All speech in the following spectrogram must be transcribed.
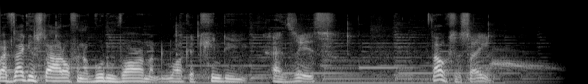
So if they can start off in a good environment like a kindy as this, they'll succeed.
